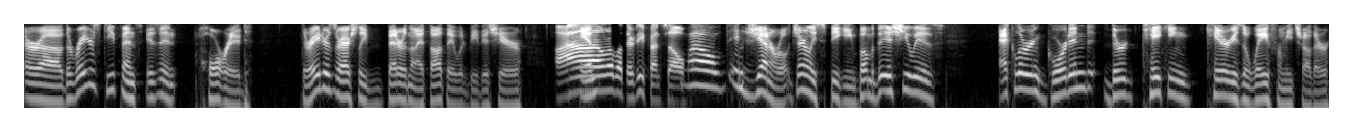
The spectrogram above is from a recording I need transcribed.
or uh, the Raiders defense isn't horrid. The Raiders are actually better than I thought they would be this year. I And- don't know about their defense though. Well, in general, generally speaking, but the issue is Ekeler and Gordon, they're taking carries away from each other.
